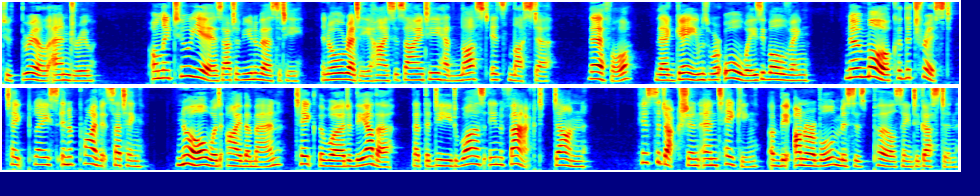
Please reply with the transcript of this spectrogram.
to thrill Andrew. Only two years out of university and already high society had lost its luster. Therefore, their games were always evolving. No more could the tryst take place in a private setting, nor would either man take the word of the other that the deed was in fact done. His seduction and taking of the Honorable Mrs. Pearl St. Augustine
